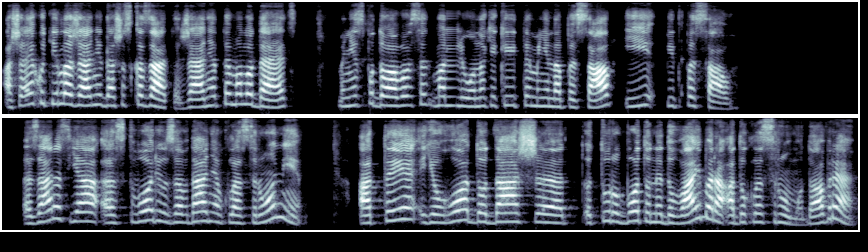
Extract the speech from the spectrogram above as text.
А ще я хотіла Жені дещо сказати. Женя, ти молодець. Мені сподобався малюнок, який ти мені написав і підписав. Зараз я е, створю завдання в класрумі, а ти його додаш е, ту роботу не до Вайбера, а до класруму, добре?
